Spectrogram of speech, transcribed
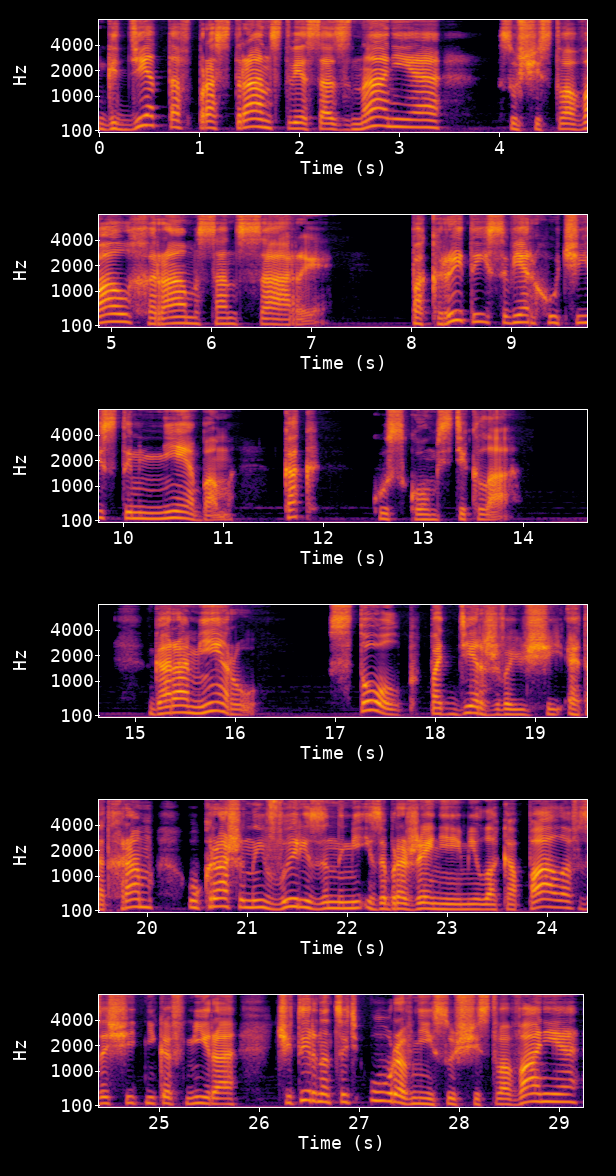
где-то в пространстве сознания существовал храм сансары, покрытый сверху чистым небом, как куском стекла. Гора Меру, столб, поддерживающий этот храм, украшенный вырезанными изображениями лакопалов, защитников мира, 14 уровней существования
